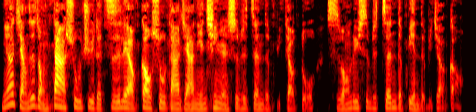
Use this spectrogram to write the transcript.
你要讲这种大数据的资料，告诉大家年轻人是不是真的比较多，死亡率是不是真的变得比较高，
